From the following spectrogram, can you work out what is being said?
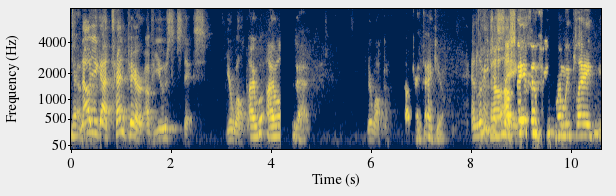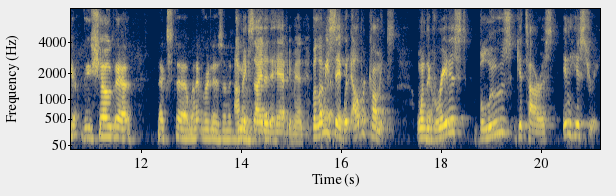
Yeah, Now you got 10 pair of used sticks. You're welcome. I will. I will do that. You're welcome. Okay, thank you. And let me just I'll, I'll save them for you when we play the, the show there next, uh, whenever it is. In the I'm excited to have you, man. But let me say, with Albert Cummings, one of the greatest blues guitarists in history.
